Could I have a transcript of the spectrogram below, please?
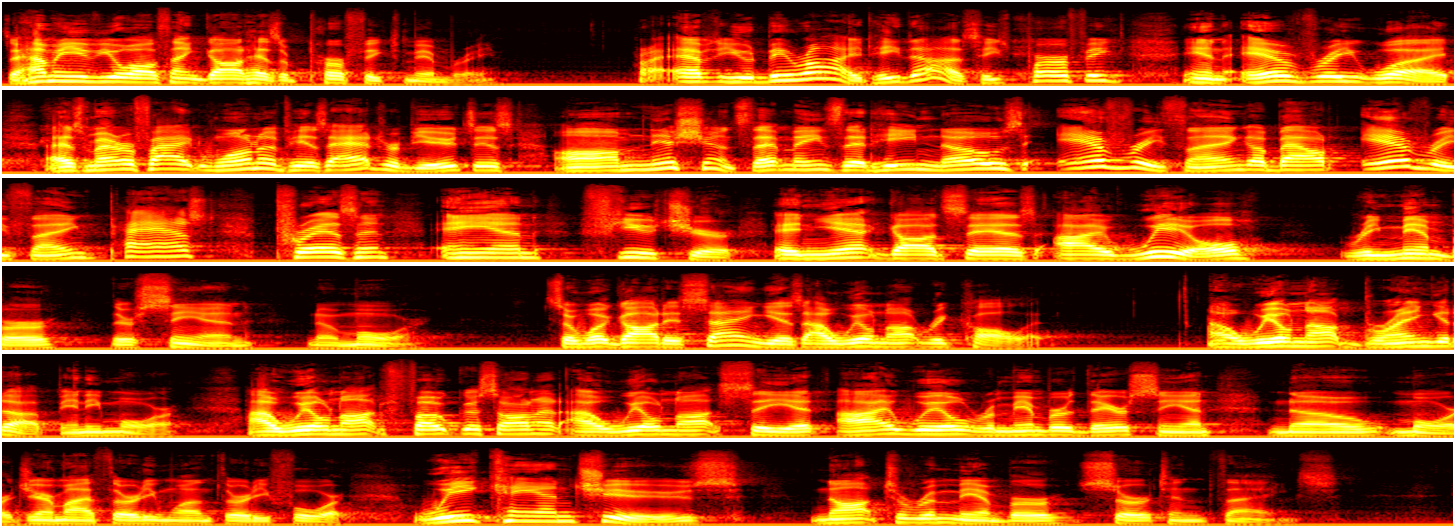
So, how many of you all think God has a perfect memory? You'd be right. He does. He's perfect in every way. As a matter of fact, one of his attributes is omniscience. That means that he knows everything about everything, past, present, and future. And yet, God says, I will remember their sin no more. So, what God is saying is, I will not recall it. I will not bring it up anymore. I will not focus on it. I will not see it. I will remember their sin no more. Jeremiah 31 34. We can choose not to remember certain things.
